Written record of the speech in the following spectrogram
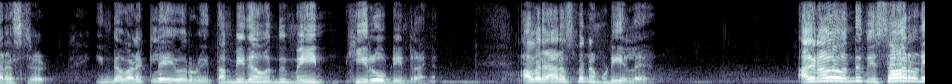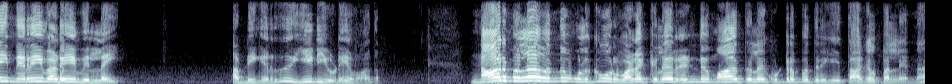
அரெஸ்டட் இந்த வழக்கில் இவருடைய தம்பி தான் வந்து மெயின் ஹீரோ அப்படின்றாங்க. அவர் அரெஸ்ட் பண்ண முடியலை. அதனால் வந்து விசாரணை நிறைவடையவில்லை. அப்படிங்கிறது ஈடியுடைய வாதம். நார்மலாக வந்து உங்களுக்கு ஒரு வழக்கில் ரெண்டு மாதத்தில் குற்றப்பத்திரிகை தாக்கல் பண்ணலைன்னா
